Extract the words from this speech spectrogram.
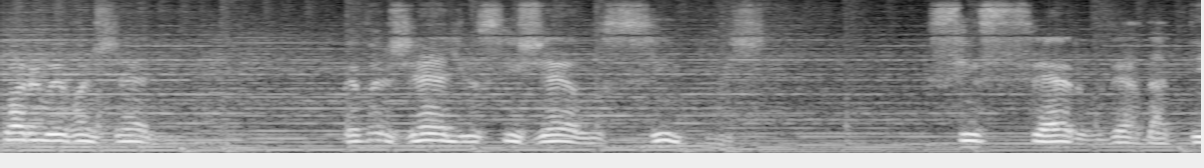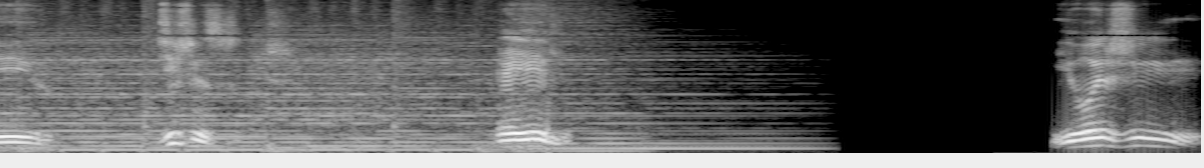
agora é o Evangelho. O Evangelho singelo, simples, sincero, verdadeiro, de Jesus. É Ele. E hoje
